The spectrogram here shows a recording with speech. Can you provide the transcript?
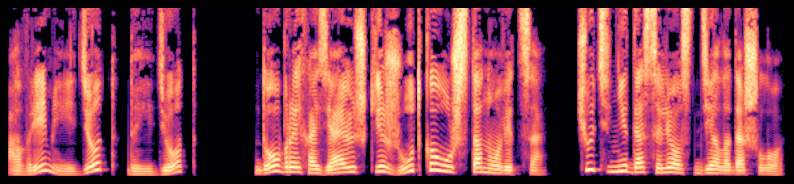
А время идет, да идет. Доброй хозяюшке жутко уж становится. Чуть не до слез дело дошло.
